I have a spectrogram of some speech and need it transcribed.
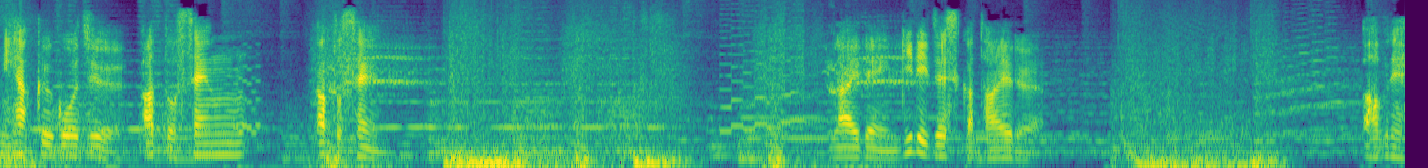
250、あと1000、あと1000。ライデン、ギリジェシカ耐える。危ね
